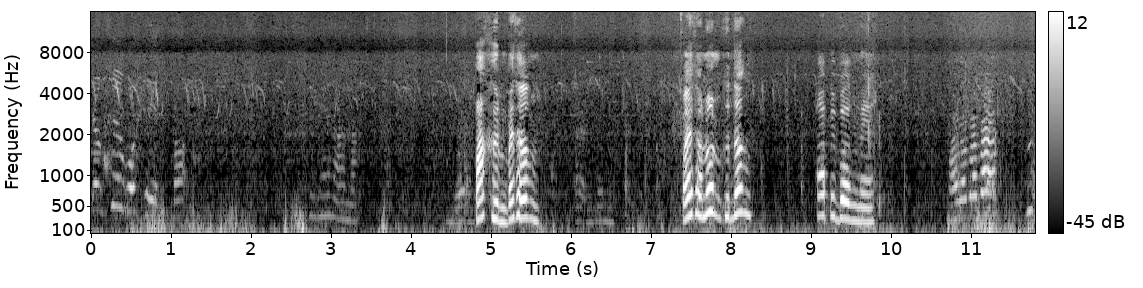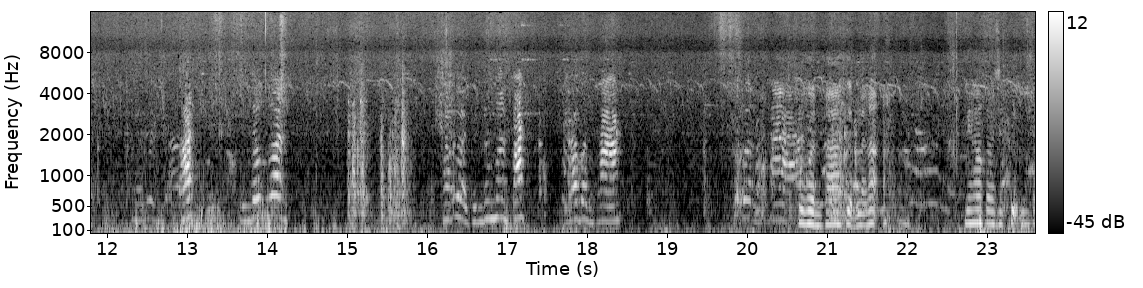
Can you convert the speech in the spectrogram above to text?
เจ้าคือบ่เห็นบ่คือแน่นอนนะ ป้าขึ้นไปเทิงไปทางนู้นขึ้นเทิงพาไปเบิ่งเนี่ยมาแล้วไปไปไปถึงเรื่องเงินถ้าเกิดถึงเรื่องเงินไปมาเบิ่งทางเบิ่งทางทุกคนพาขึ้นแล้วนาะมีเขาก็จะขึ้นไป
